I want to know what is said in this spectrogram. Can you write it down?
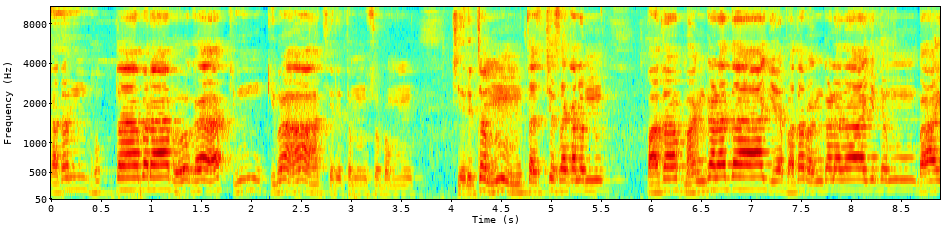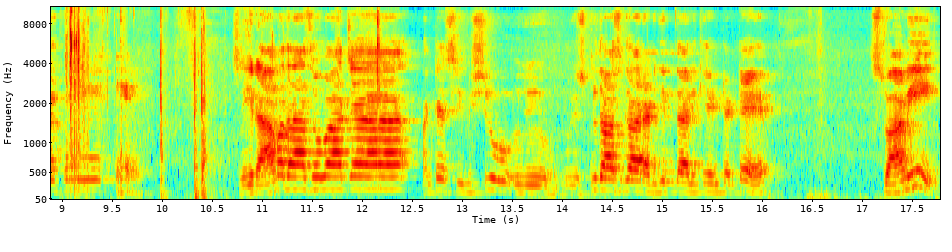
కథం భుక్తావరా భోగ కిం కిమా చరితం శుభం. చరితం తస్య సకలం. పద మంగళదాయ పద మంగళదాయుధం బాయకం శ్రీరామదాసు వాచ. అంటే శ్రీ విష్ణు విష్ణుదాసు గారు అడిగిన దానికి ఏంటంటే స్వామి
